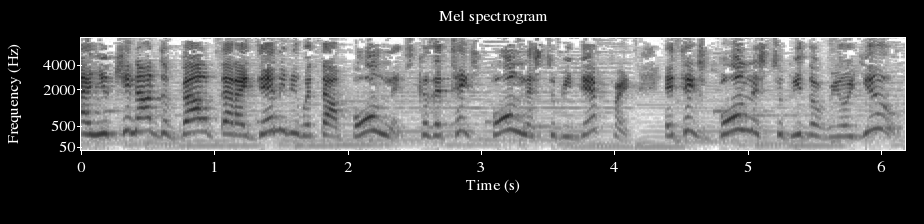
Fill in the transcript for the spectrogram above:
And you cannot develop that identity without boldness because it takes boldness to be different. It takes boldness to be the real you.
